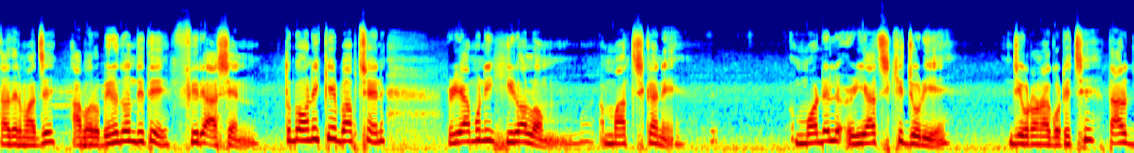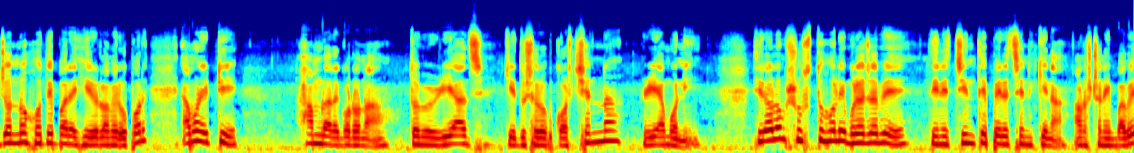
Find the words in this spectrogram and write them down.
তাদের মাঝে আবারও বিনোদন দিতে ফিরে আসেন। তবে অনেকেই ভাবছেন রিয়ামণি হিরো আলম মাঝখানে মডেল রিয়াজকে জড়িয়ে যে ঘটনা ঘটেছে তার জন্য হতে পারে হিরো আলমের উপর এমন একটি হামলার ঘটনা। তবে রিয়াজকে দোষারোপ করছেন না রিয়ামণি। হিরো আলম সুস্থ হলে বোঝা যাবে তিনি চিনতে পেরেছেন কিনা। আনুষ্ঠানিকভাবে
